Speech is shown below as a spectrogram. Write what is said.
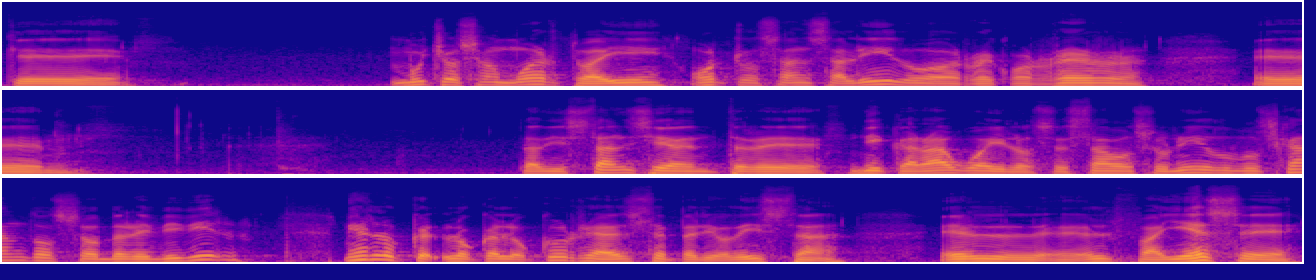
que muchos han muerto ahí, otros han salido a recorrer eh, la distancia entre Nicaragua y los Estados Unidos buscando sobrevivir. Mira lo que, lo que le ocurre a este periodista. Él, fallece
